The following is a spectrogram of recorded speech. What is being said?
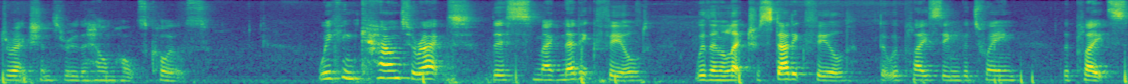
direction through the Helmholtz coils. We can counteract this magnetic field with an electrostatic field that we're placing between the plates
